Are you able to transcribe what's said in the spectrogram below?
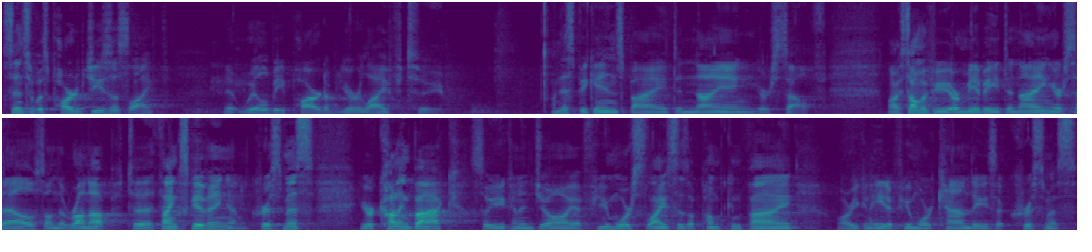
Since it was part of Jesus' life, it will be part of your life too. And this begins by denying yourself. Now, some of you are maybe denying yourselves on the run up to Thanksgiving and Christmas. You're cutting back so you can enjoy a few more slices of pumpkin pie, or you can eat a few more candies at Christmas.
